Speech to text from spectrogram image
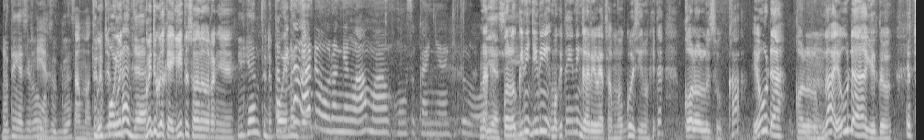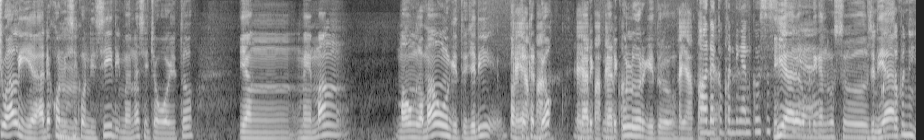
Ngerti gak sih lu Iya, maksud gue? Sama. To the Gua point gua- aja. Gue juga kayak gitu soalnya orangnya. Iya kan, to the tapi point kan aja. ada orang yang lama mau sukanya gitu loh Nah, Iya kalau gini gini, mau kita ini nggak relate sama gue sih. Mau kita kalau lu suka, ya udah. Kalau Hmm. lu enggak, ya udah gitu. kecuali ya ada kondisi-kondisi di mana si cowok itu yang memang mau nggak mau gitu jadi pakai Kayak apa? kedok Kayak narik apa? Narik apa? ulur gitu Kayak apa? oh ada kayak apa? kepentingan khusus iya gitu ada ya? kepentingan khusus dia apa nih?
